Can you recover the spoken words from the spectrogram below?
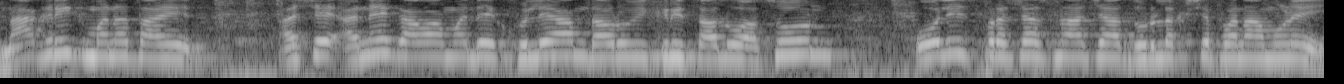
नागरिक म्हणत आहेत. असे अनेक गावामध्ये खुलेआम दारू विक्री चालू असून पोलीस प्रशासनाच्या दुर्लक्षपणामुळे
